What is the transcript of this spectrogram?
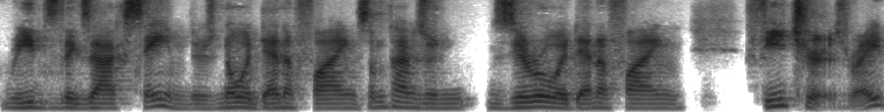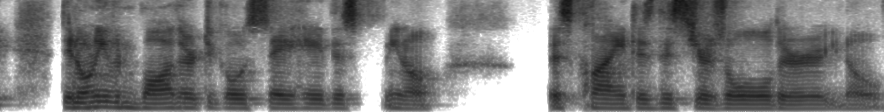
reads the exact same. There's no identifying, sometimes there's zero identifying features, right? They don't mm-hmm. even bother to go say, hey, this, you know, this client is this years old, or you know,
